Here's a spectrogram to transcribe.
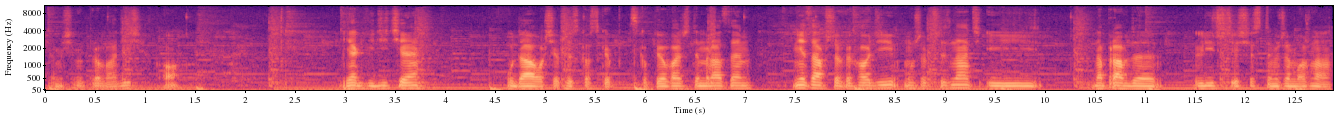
Chciałem się wyprowadzić. O. Jak widzicie, udało się wszystko skop- skopiować tym razem. Nie zawsze wychodzi, muszę przyznać i naprawdę liczcie się z tym, że można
